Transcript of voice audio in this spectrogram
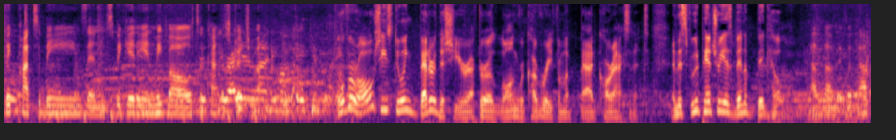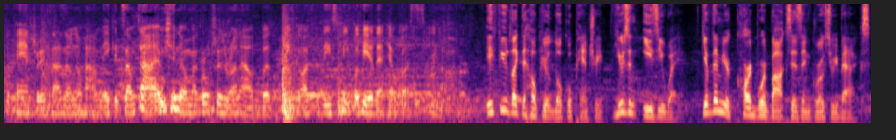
Big pots of beans and spaghetti and meatballs to kind of stretch my food out. Overall, she's doing better this year after a long recovery from a bad car accident. And this food pantry has been a big help. I love it. Without the pantries, I don't know how I make it sometimes. You know, my groceries run out, but thank God for these people here that help us, you know. If you'd like to help your local pantry, here's an easy way. Give them your cardboard boxes and grocery bags.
